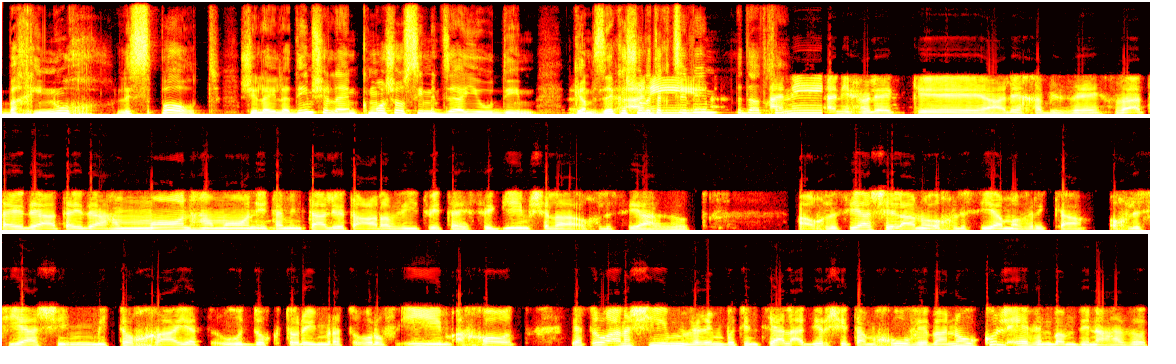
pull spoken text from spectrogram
בחינוך לספורט של הילדים שלהם, כמו שעושים את זה היהודים. גם זה קשור אני, לתקציבים, לדעתך? אני, אני חולק uh, עליך בזה, ואתה יודע, אתה יודע המון המון את המנטליות הערבית ואת ההישגים של האוכלוסייה הזאת. האוכלוסייה שלנו אוכלוסייה מבריקה, אוכלוסייה שמתוכה יצאו דוקטורים, יצאו רופאים, אחות, יצאו אנשים עם פוטנציאל אדיר שתמכו ובנו כל אבן במדינה הזאת.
